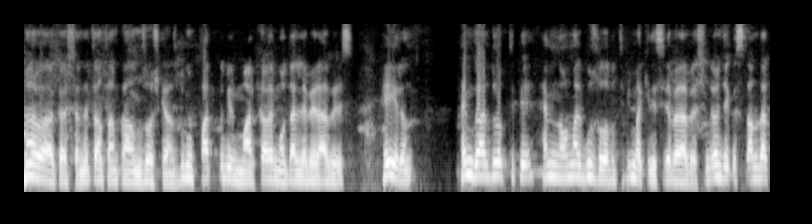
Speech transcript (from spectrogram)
Merhaba arkadaşlar, Net Anlatam kanalımıza hoş geldiniz. Bugün farklı bir marka ve modelle beraberiz. Hair'ın hem gardırop tipi hem normal buzdolabı tipi makinesiyle beraberiz. Şimdi öncelikle standart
